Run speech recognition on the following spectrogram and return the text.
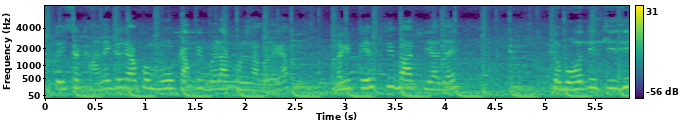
तो इसे खाने के लिए आपको मुँह काफ़ी बड़ा खोलना पड़ेगा। बाकी टेस्ट की बात किया जाए तो बहुत ही चीज़ी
